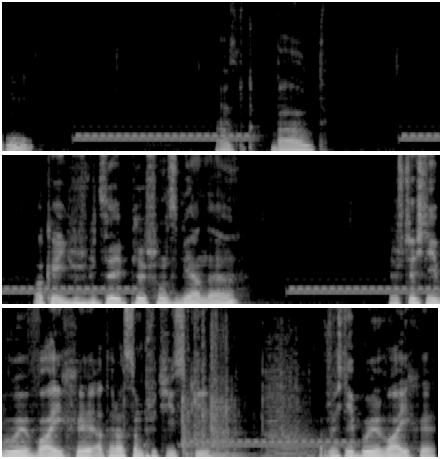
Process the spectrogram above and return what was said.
Uuu. Ask about. Okej, już widzę pierwszą zmianę. Już wcześniej były wajchy, a teraz są przyciski. A wcześniej były wajchy.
